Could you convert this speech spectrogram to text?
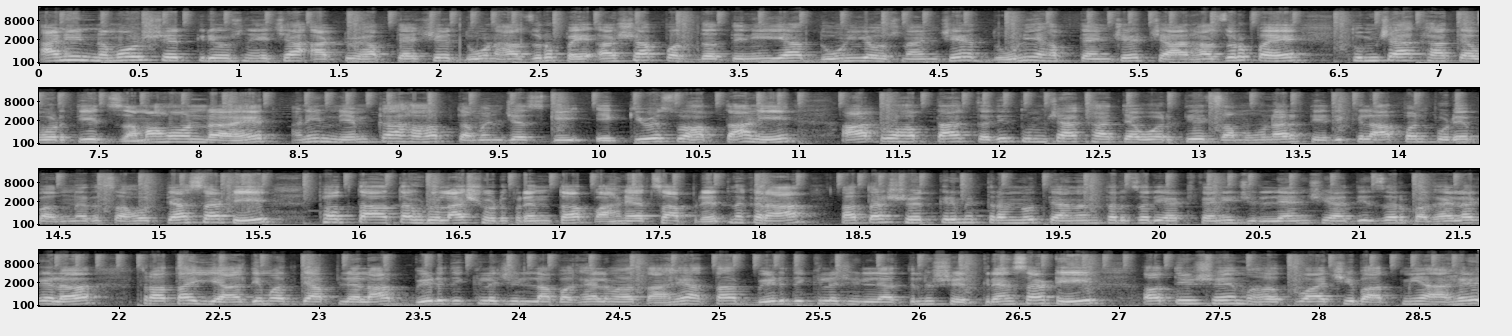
आणि नमो शेतकरी योजनेच्या आठव्या हप्त्याचे दोन हजार रुपये अशा पद्धतीने या दोन्ही योजनांचे दोन्ही हप्त्यांचे चार हजार रुपये तुमच्या खात्यावरती जमा होणार आहेत. आणि नेमका हा हप्ता म्हणजेच की एकवीसवा हप्ता आणि आठवा हप्ता कधी तुमच्या खात्यावरती जमा होणार ते देखील आपण पुढे बघणारच आहोत. त्यासाठी फक्त आता व्हिडिओला शेवटपर्यंत पाहण्याचा प्रयत्न करा. आता शेतकरी मित्रांनो त्यानंतर जर या ठिकाणी जिल्ह्यांची यादी जर बघायला गेलं तर आता यादीमध्ये आपल्याला बीड देखील जिल्हा बघायला मिळत आहे. आता बीड देखील जिल्ह्यातील शेतकऱ्यांसाठी अतिशय महत्त्वाची बातमी आहे.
